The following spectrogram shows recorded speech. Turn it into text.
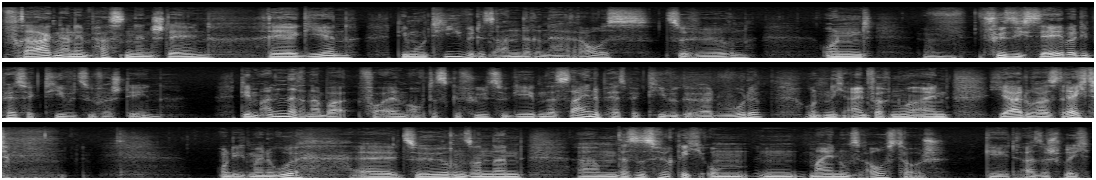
Fragen an den passenden Stellen reagieren, die Motive des anderen herauszuhören und für sich selber die Perspektive zu verstehen, dem anderen aber vor allem auch das Gefühl zu geben, dass seine Perspektive gehört wurde und nicht einfach nur ein Ja, du hast recht und ich meine Ruhe äh, zu hören, sondern ähm, dass es wirklich um einen Meinungsaustausch geht. Also sprich,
